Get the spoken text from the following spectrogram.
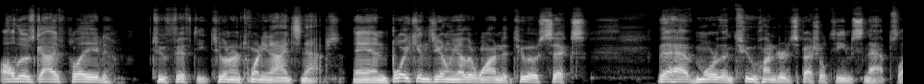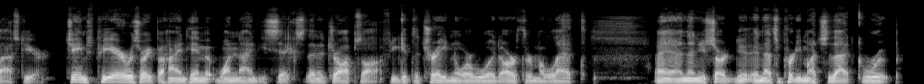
All those guys played 250, 229 snaps. And Boykin's the only other one at 206 that have more than 200 special team snaps last year. James Pierre was right behind him at 196. Then it drops off. You get to Tre Norwood, Arthur Maulet, and then you start, and that's pretty much that group.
